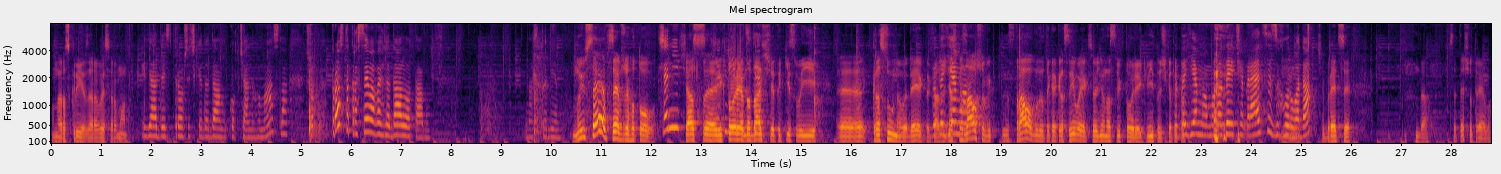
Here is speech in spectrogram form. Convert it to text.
вона розкриє зараз весь аромат. Я десь трошечки додам копченого масла, щоб просто красиво виглядало там на столі. Ну і все, все вже готово. Ще ні. Зараз Ще Вікторія квіточки. додасть ще такі свої е, красу наведе, як то кажуть. Я ж Додаємо. казав, що вік- страва буде така красива, як сьогодні у нас Вікторія, квіточка така. Додаємо молодий чебрець з города. Чебрець це, да, це те, що треба.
